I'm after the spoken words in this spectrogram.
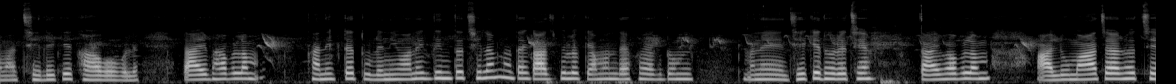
আমার ছেলেকে খাওয়াবো বলে। তাই ভাবলাম খানিকটা তুলে নিই। অনেক দিন তো ছিলাম না, তাই গাছগুলো কেমন দেখো একদম মানে ঝেঁকে ধরেছে। তাই ভাবলাম আলু মাছ আর হচ্ছে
